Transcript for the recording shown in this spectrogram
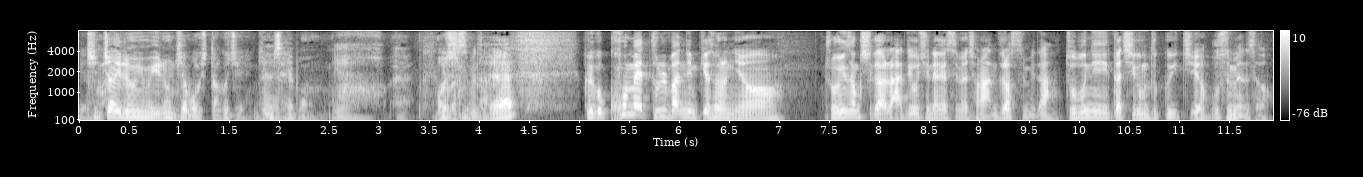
예. 진짜 이름이면 이름 진짜 멋있다, 그지? 김세봉. 예. 멋있습니다. 그렇습니다. 예? 그리고 코멧 둘반님께서는요. 조인성 씨가 라디오 진행했으면 전 안 들었습니다. 두 분이니까 지금 듣고 있지요. 웃으면서.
